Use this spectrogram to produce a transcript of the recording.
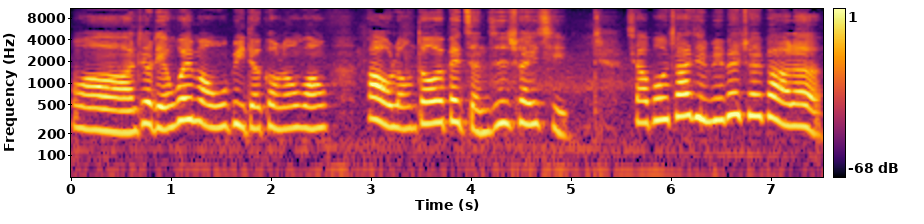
哇！就连威猛无比的恐龙王暴龙都会被整只吹起，小波抓紧别被吹跑了。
